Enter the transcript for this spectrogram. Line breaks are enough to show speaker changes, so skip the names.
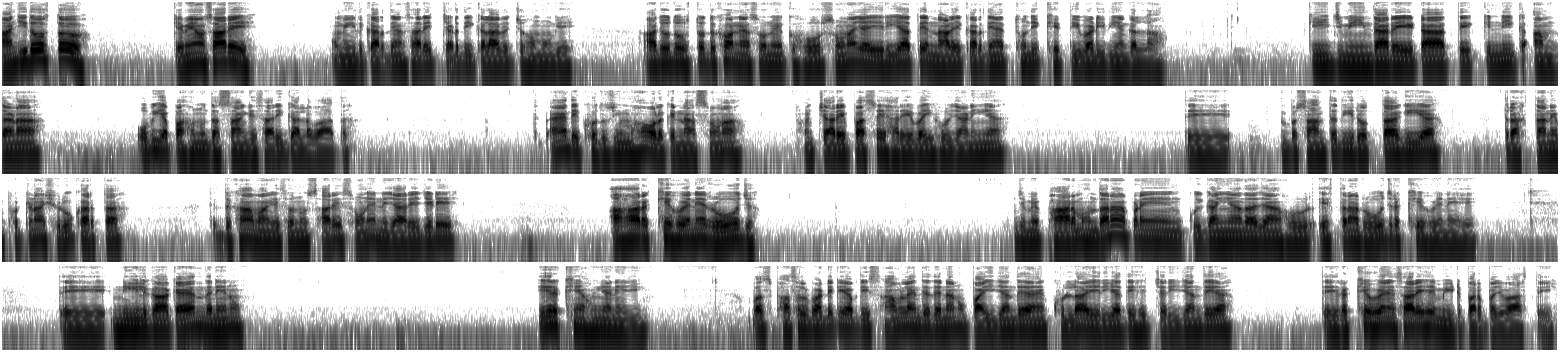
ਹਾਂਜੀ ਦੋਸਤੋ, ਕਿਵੇਂ ਹੋ ਸਾਰੇ? ਉਮੀਦ ਕਰਦੇ ਹਾਂ ਸਾਰੇ ਚੜ੍ਹਦੀ ਕਲਾ ਵਿੱਚ ਹੋਵੋਗੇ। ਆਜੋ ਦੋਸਤੋ, ਦਿਖਾਉਂਦੇ ਹਾਂ ਤੁਹਾਨੂੰ ਇੱਕ ਹੋਰ ਸੋਹਣਾ ਜਿਹਾ ਏਰੀਆ ਤੇ ਨਾਲੇ ਕਰਦੇ ਹਾਂ ਇੱਥੋਂ ਦੀ ਖੇਤੀਬਾੜੀ ਦੀਆਂ ਗੱਲਾਂ। ਕੀ ਜ਼ਮੀਨ ਦਾ ਰੇਟ ਆ ਤੇ ਕਿੰਨੀ ਕੁ ਆਮਦਨ ਆ, ਉਹ ਵੀ ਆਪਾਂ ਤੁਹਾਨੂੰ ਦੱਸਾਂਗੇ ਸਾਰੀ ਗੱਲਬਾਤ। ਤੇ ਐਂ ਦੇਖੋ ਤੁਸੀਂ ਮਾਹੌਲ ਕਿੰਨਾ ਸੋਹਣਾ। ਹੁਣ ਚਾਰੇ ਪਾਸੇ ਹਰੇ ਬਾਈ ਹੋ ਜਾਣੀ ਆ। ਤੇ ਬਸੰਤ ਦੀ ਰੁੱਤ ਆ ਗਈ ਆ, ਦਰਖਤਾਂ ਨੇ ਫੁੱਟਣਾ ਸ਼ੁਰੂ ਕਰਤਾ ਤੇ ਦਿਖਾਵਾਂਗੇ ਤੁਹਾਨੂੰ ਸਾਰੇ ਸੋਹਣੇ ਨਜ਼ਾਰੇ ਜਿਹੜੇ ਆਹ ਰੱਖੇ ਹੋਏ ਨੇ ਰੋਜ਼। ਜਿਵੇਂ ਫਾਰਮ ਹੁੰਦਾ ਨਾ ਆਪਣੇ ਕੋਈ ਗਾਈਆਂ ਦਾ ਜਾਂ ਹੋਰ ਇਸ ਤਰ੍ਹਾਂ ਰੋਜ਼ ਰੱਖੇ ਹੋਏ ਨੇ ਇਹ। ਤੇ ਨੀਲਗਾ ਕਹਿ ਦਿੰਦੇ ਨੇ ਇਹਨੂੰ। ਇਹ ਰੱਖੀਆਂ ਹੋਈਆਂ ਨੇ ਜੀ। ਬਸ ਫਸਲ ਵੱਢ ਕੇ ਆਪਦੀ ਸਾਂਭ ਲੈਂਦੇ ਤੇ ਇਹਨਾਂ ਨੂੰ ਪਾਈ ਜਾਂਦੇ ਆ ਖੁੱਲਾ ਏਰੀਆ ਤੇ ਇਹ ਚਰੀ ਜਾਂਦੇ ਆ ਤੇ ਰੱਖੇ ਹੋਏ ਨੇ ਸਾਰੇ ਇਹ ਮੀਟ ਪਰਪਸ ਵਾਸਤੇ ਹੀ।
